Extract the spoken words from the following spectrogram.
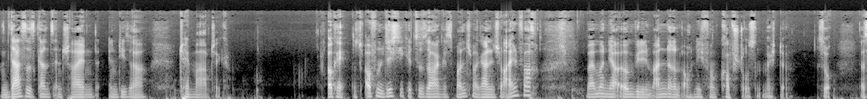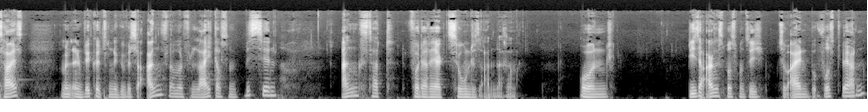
Das ist ganz entscheidend in dieser Thematik. Okay, das Offensichtliche zu sagen ist manchmal gar nicht so einfach, weil man ja irgendwie dem anderen auch nicht vom Kopf stoßen möchte. So, das heißt, man entwickelt so eine gewisse Angst, weil man vielleicht auch so ein bisschen Angst hat, vor der Reaktion des anderen. Und diese Angst muss man sich zum einen bewusst werden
